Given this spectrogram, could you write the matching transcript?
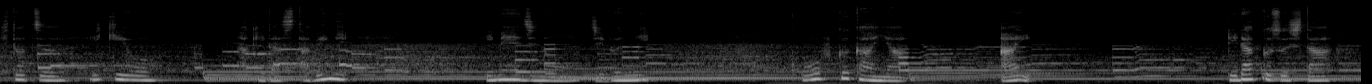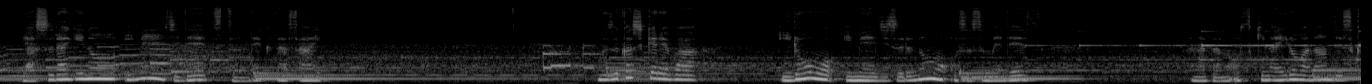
一つ息を吐き出すたびにイメージの自分に幸福感や愛リラックスした安らぎのイメージで包んでください。難しければ色をイメージするのもおすすめです。あなたのお好きな色は何ですか？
